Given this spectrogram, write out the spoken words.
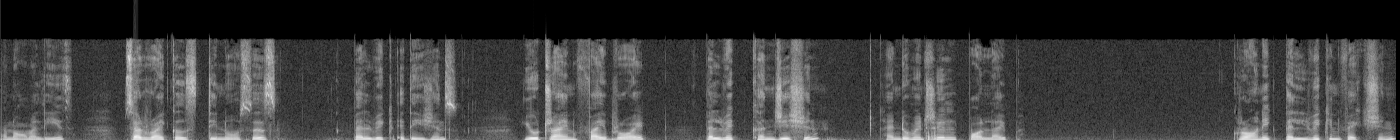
anomalies, cervical stenosis, pelvic adhesions, uterine fibroid, pelvic congestion, endometrial polyp, chronic pelvic infection.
